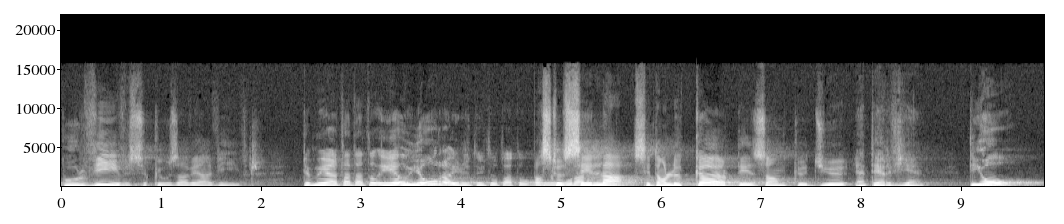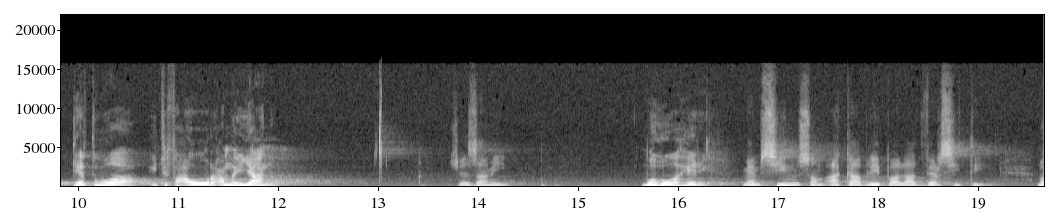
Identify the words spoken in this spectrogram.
pour vivre ce que vous avez à vivre. E Parce que c'est là, c'est dans le cœur des hommes que Dieu intervient. Ti o, te atua i te whaora ama i ana. Chers amis, même si nous sommes accablés par l'adversité, e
